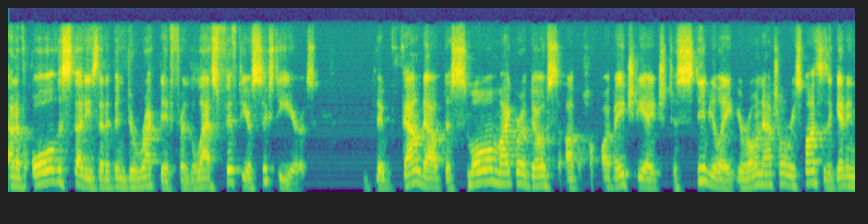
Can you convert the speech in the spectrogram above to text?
out of all the studies that have been directed for the last 50 or 60 years, they found out the small microdose of, of HGH to stimulate your own natural responses of getting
